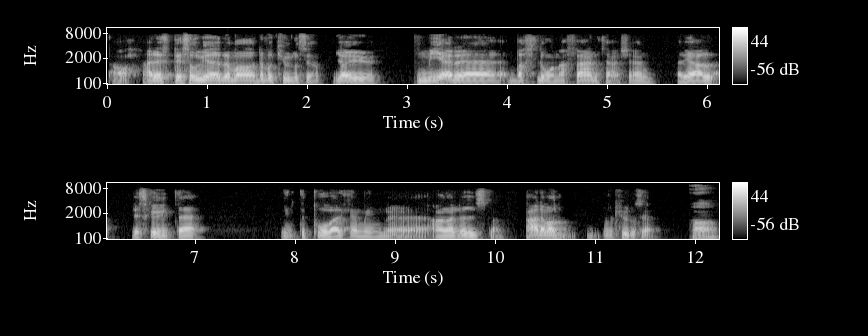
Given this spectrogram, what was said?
ja, det, det, såg jag, det, var, det var kul att se. Jag är ju mer Barcelona-fan kanske än Real. Det ska ju inte inte påverkar min eh, analys. Men ja, det, var, det var kul att se. Ja,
